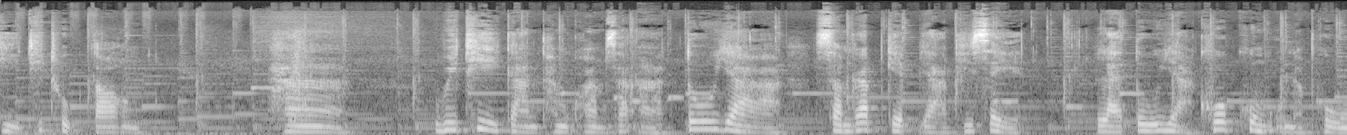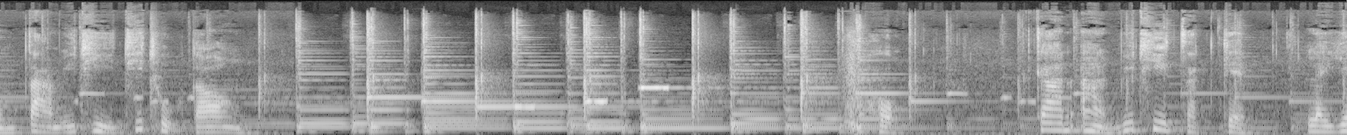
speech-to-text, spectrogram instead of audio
ธีที่ถูกต้อง 5. วิธีการทำความสะอาดตู้ยาสำหรับเก็บยาพิเศษ และตู้ยาควบคุมอุณหภูมิตามวิธีที่ถูกต้อง 6. การอ่านวิธีจัดเก็บและแย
